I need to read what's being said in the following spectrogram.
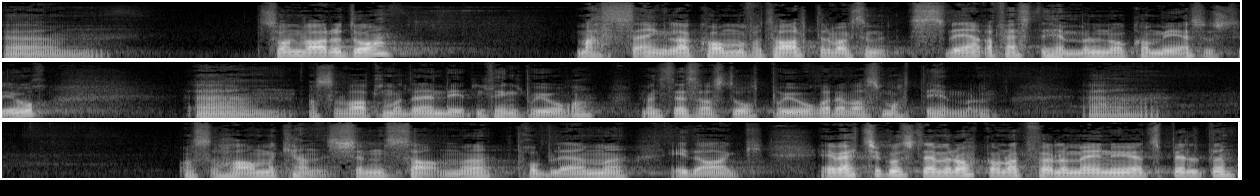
Um, sånn var det da. Masse engler kom og fortalte. Det var liksom svær fest i himmelen. Nå kommer Jesus til jord. Um, og så var det på en måte en liten ting på jorda, mens det som var stort på jorda, det var smått i himmelen. Uh, og så har vi kanskje den samme problemet i dag. Jeg vet ikke hvordan det er med dere, om dere følger med i nyhetsbildet.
